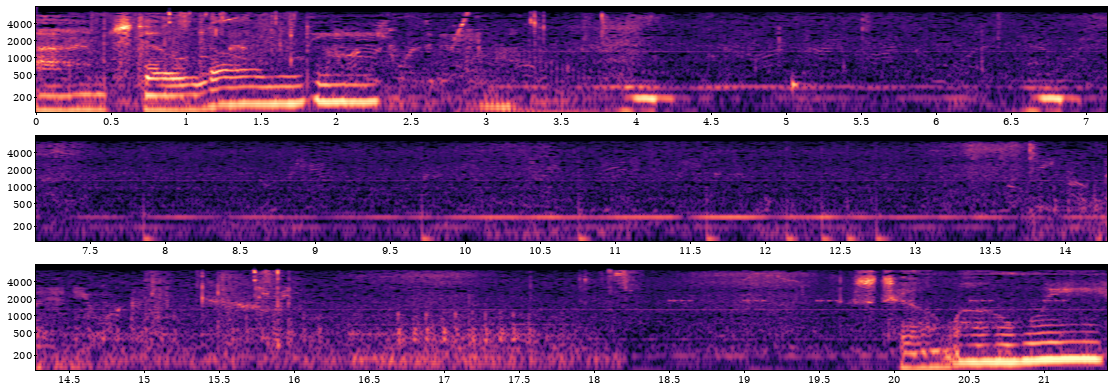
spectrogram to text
I'm still lonely. Still lonely.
